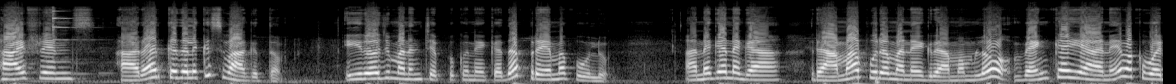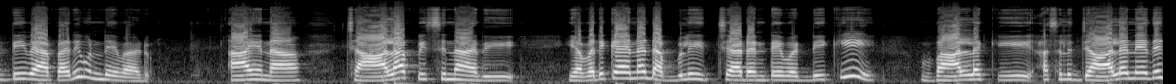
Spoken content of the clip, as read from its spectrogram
హాయ్ ఫ్రెండ్స్ ఆర్ఆర్ కథలకి స్వాగతం. ఈరోజు మనం చెప్పుకునే కథ ప్రేమ పూలు. అనగనగా రామాపురం అనే గ్రామంలో వెంకయ్య అనే ఒక వడ్డీ వ్యాపారి ఉండేవాడు. ఆయన చాలా పిసినారి. ఎవరికైనా డబ్బులు ఇచ్చాడంటే వడ్డీకి వాళ్ళకి అసలు జాలనేదే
